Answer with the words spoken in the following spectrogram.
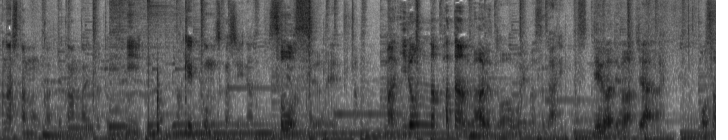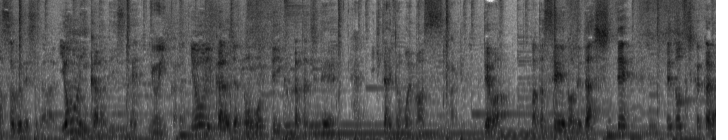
話したもんかって考えた時に、あ結構難しいなって。いそうっすよね。まあいろんなパターンがあるとは思いますあがりますね。ではではじゃあもう早速ですが4位からでいいですね。4位から4位からじゃあ登っていく形ではい。いきたいと思います。はい。ではまたせーので出してでどっちかから、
